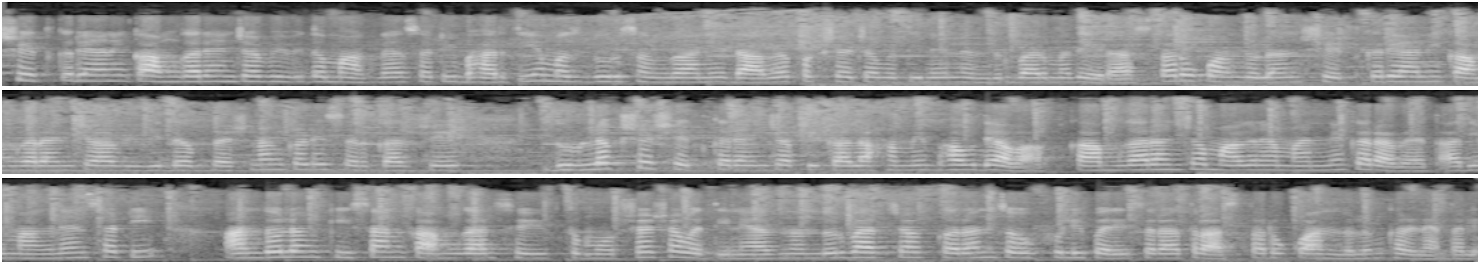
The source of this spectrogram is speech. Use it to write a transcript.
शेतकरी आणि कामगार यांच्या विविध मागण्यांसाठी भारतीय मजदूर संघ आणि डाव्या पक्षाच्या वतीने नंदुरबारमध्ये रास्ता रोको आंदोलन शेतकरी आणि कामगारांच्या विविध प्रश्नांकडे सरकारचे दुर्लक्ष शेतकऱ्यांच्या पिकाला हमी भाव द्यावा कामगारांच्या मागण्या मान्य कराव्यात आदी मागण्यांसाठी आंदोलन किसान कामगार संयुक्त मोर्चाच्या वतीने आज नंदुरबारच्या करण चौफुली परिसरात रास्ता रोको आंदोलन करण्यात आले.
